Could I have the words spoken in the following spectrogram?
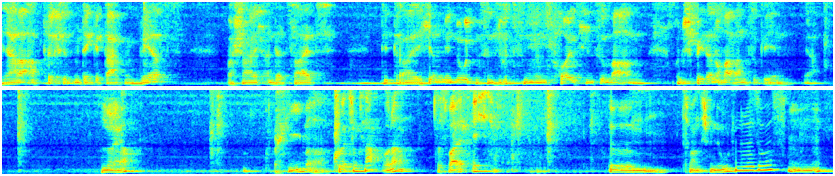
ja, abdriftet mit den Gedanken, wäre es wahrscheinlich an der Zeit, die drei Hirnminuten zu nutzen, ein Päuschen zu machen und später nochmal ranzugehen. Ja, Naja, prima. kurz und knapp, oder? Das war jetzt echt ähm, 20 Minuten oder sowas. Mhm.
